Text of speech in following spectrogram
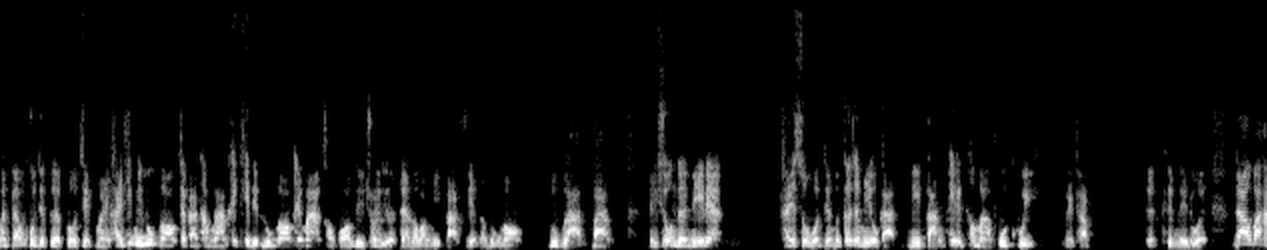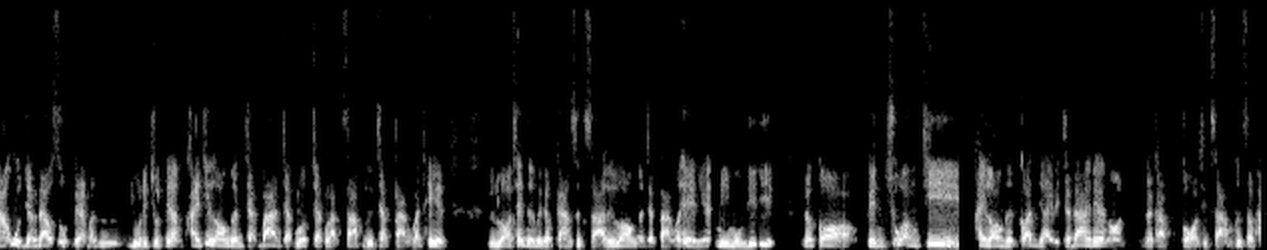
มันแปลว่าคุณจะเกิดโปรเจกต์ใหม่ใครที่มีลูกน้องจากการทำงานให้เครดิตลูกน้องให้มากเขาพร้อมที่ช่วยเหลือแต่ระวังมีปากเสียงกับลูกน้อง ลูกหลานบ้าง ในช่วงเดือนนี้เนี่ยใครโสดเนี่ยมันก็จะมีโอกาสมีต่างเพศเข้ามาพูดคุยนะครับเกิดขึ้นได้ด้วย ดาวมหาอุดอย่างดาวศุกร์เนี่ยมันอยู่ในจุดเนี้ยใครที่รองเงินจากบ้านจากรถจากหลักทรัพย์หรือจากต่างประเทศ หรือรอใช้เงินไปกับการศึกษาหรือรองเงินจากต่างประเทศเนี้ยมีมุมดีๆ แล้วก็เป็นช่วงที่ให้รองเงินก้อนใหญ่จะได้แน่นอนนะครับก่อน 13 พฤษภาคม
